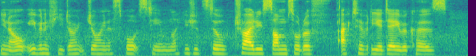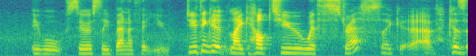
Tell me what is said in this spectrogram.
you know, even if you don't join a sports team, like you should still try to do some sort of activity a day because it will seriously benefit you. Do you think it like helped you with stress? Like, uh, because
